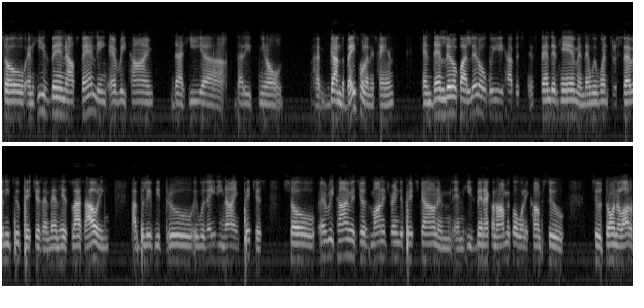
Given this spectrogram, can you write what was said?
So, and he's been outstanding every time that he uh, that he you know had gotten the baseball in his hands, and then little by little we have extended him, and then we went through 72 pitches, and then his last outing, I believe he threw it was 89 pitches. So every time it's just monitoring the pitch count, and and he's been economical when it comes to to throwing a lot of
